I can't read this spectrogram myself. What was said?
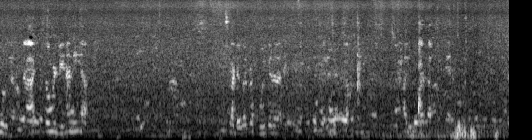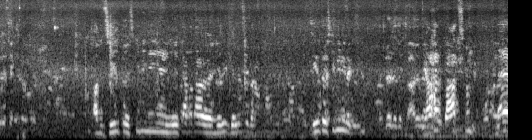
दूर कर रहा हूँ आज लेना नहीं है उसका डेवलपर खोल के जरा। अब सील तो इसकी भी नहीं है, ये क्या पता, ये भी गलत से बना सील तो इसकी भी नहीं लगी यार बात सुन। मैं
